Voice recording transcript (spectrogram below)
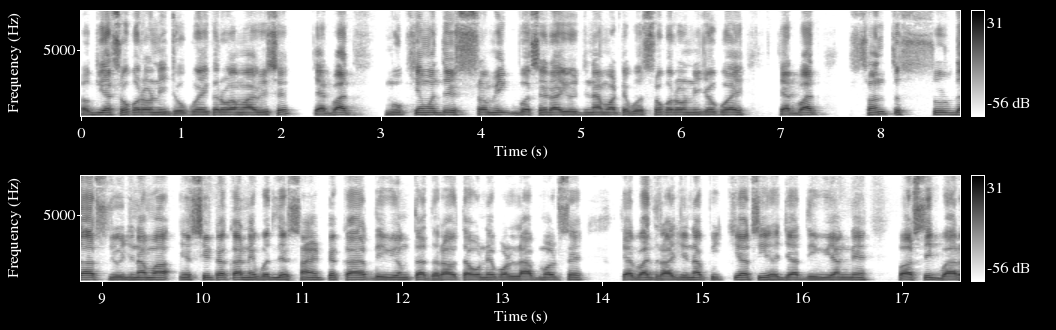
અગિયારસો કરોડની જોગવાઈ કરવામાં આવી છે. ત્યારબાદ મુખ્યમંત્રી શ્રમિક બસેરા યોજના માટે બસો કરોડની જોગવાઈ. ત્યારબાદ સંત સુરદાસ યોજનામાં એંસી ટકાને બદલે સાઠ ટકા દિવ્યાંગતા ધરાવતાઓને પણ લાભ મળશે. ત્યારબાદ રાજ્યના પિચ્યાસી હજાર દિવ્યાંગને વાર્ષિક બાર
